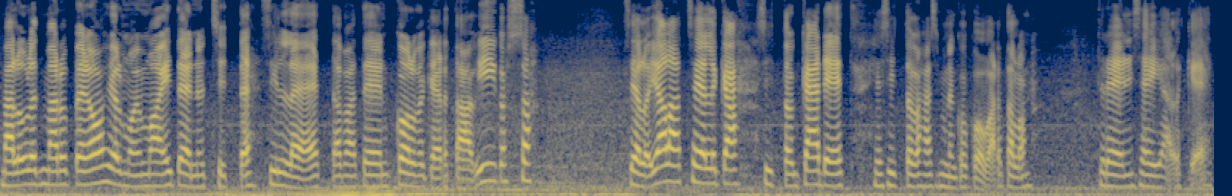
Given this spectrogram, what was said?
Mä luulen, että mä rupean ohjelmoimaan itse nyt sitten silleen, että mä teen kolme kertaa viikossa – siellä on jalat, selkä, sitten on kädet ja sitten on vähän semmoinen koko vartalon treeni sen jälkeen.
